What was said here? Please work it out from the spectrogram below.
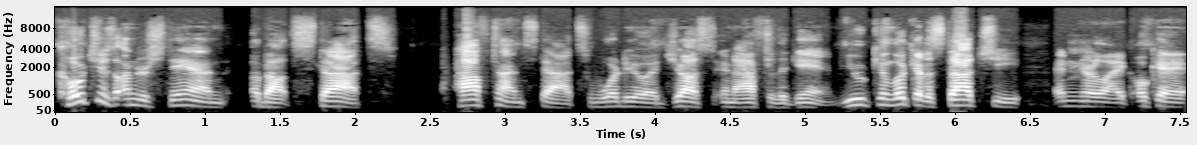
coaches understand about stats, halftime stats, what to adjust and after the game. You can look at a stat sheet and you're like, okay,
